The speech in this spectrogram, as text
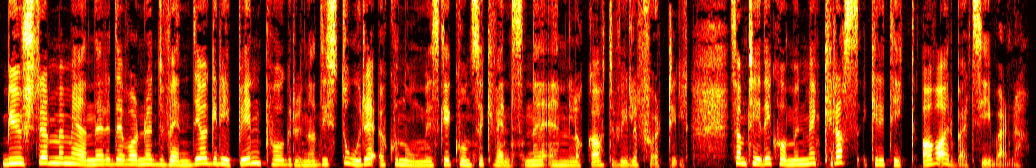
Bjurstrøm mener det var nødvendig å gripe inn pga. de store økonomiske konsekvensene en lockout ville ført til. Samtidig kom hun med krass kritikk av arbeidsgiverne.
